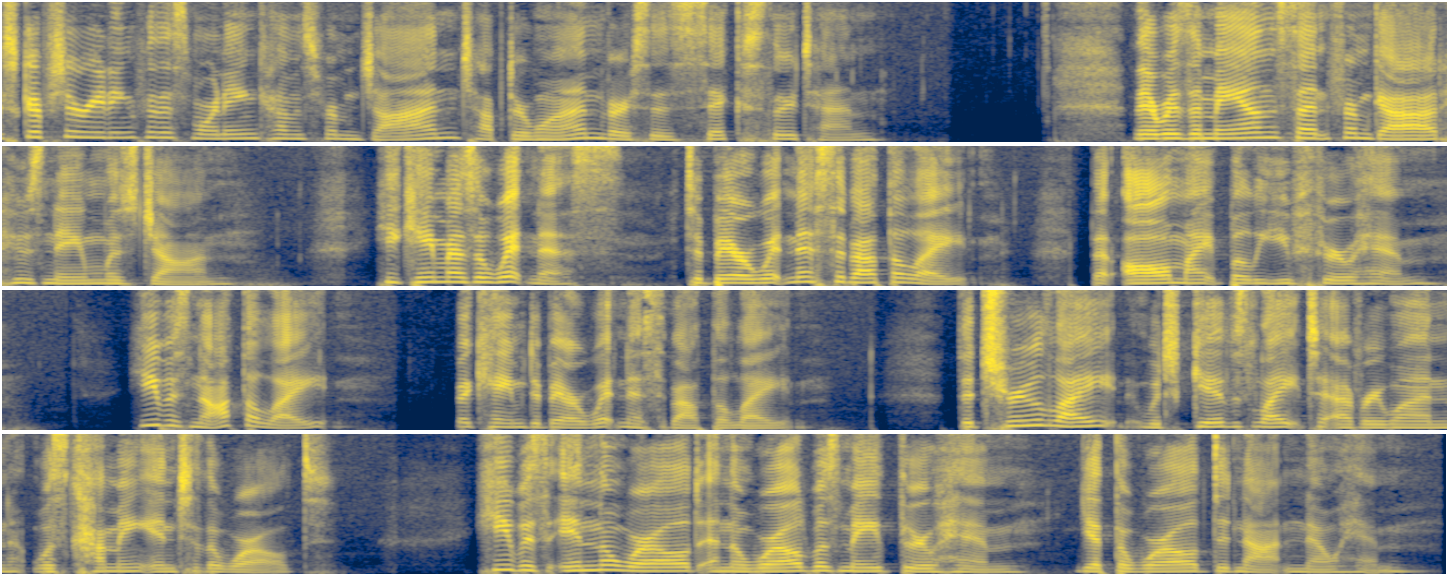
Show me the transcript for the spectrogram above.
Our scripture reading for this morning comes from John chapter 1, verses 6 through 10. There was a man sent from God whose name was John. He came as a witness to bear witness about the light, that all might believe through him. He was not the light, but came to bear witness about the light. The true light, which gives light to everyone, was coming into the world. He was in the world, and the world was made through him, yet the world did not know him.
